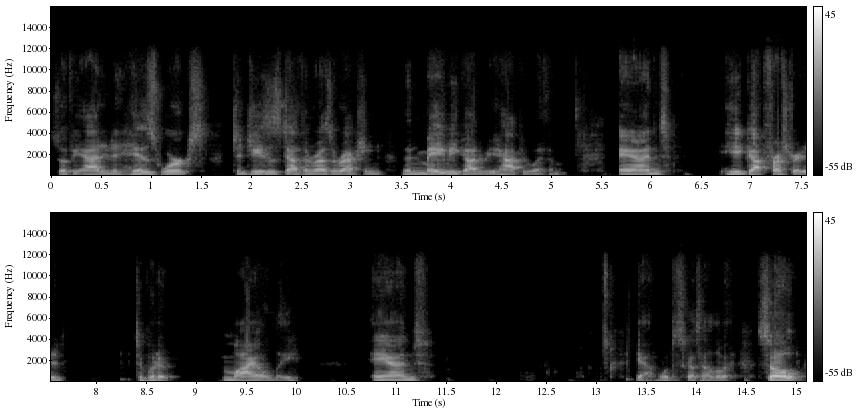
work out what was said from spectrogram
So if he added his works to Jesus' death and resurrection, then maybe God would be happy with him. And he got frustrated, to put it mildly. And yeah, we'll discuss that a little bit. So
